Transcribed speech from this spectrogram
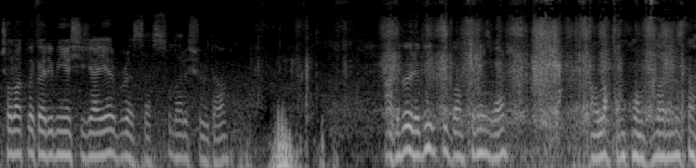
Çolakla garibin yaşayacağı yer burası. Suları şurada. Hani böyle büyük bir bahçemiz var. Allah'tan komşularımız da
